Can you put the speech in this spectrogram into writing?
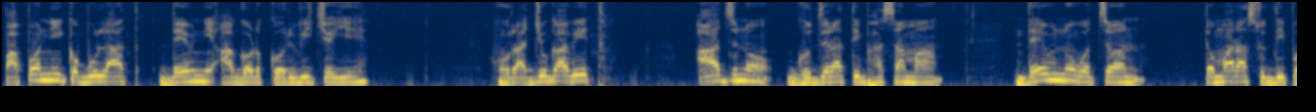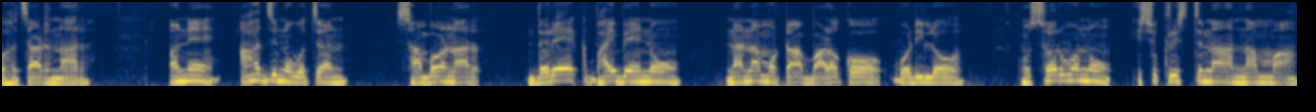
પાપોની કબૂલાત દેવની આગળ કરવી જોઈએ. હું રાજુ ગાવિત આજનો ગુજરાતી ભાષામાં દેવનું વચન તમારા સુધી પહોંચાડનાર અને આજનું વચન સાંભળનાર દરેક ભાઈ બહેનો નાના મોટા બાળકો, વડીલો, હું સર્વનું ઈસુ ખ્રિસ્તના નામમાં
